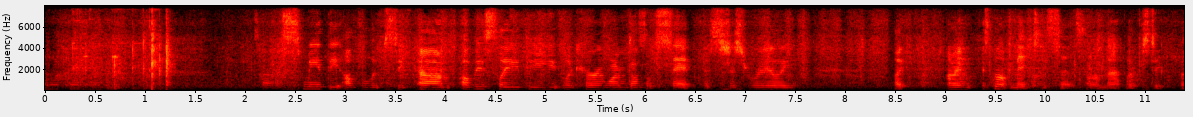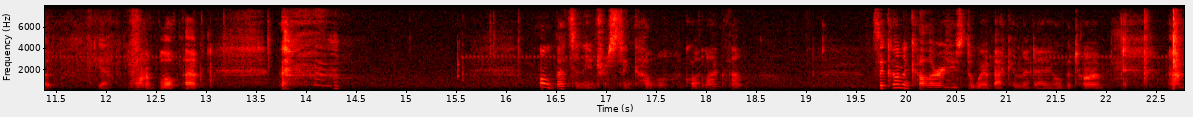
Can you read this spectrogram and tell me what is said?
hand. So I smeared the other lipstick. Um, obviously the Lacura one doesn't set, it's just really, like, I mean, it's not meant to set, it's not a matte lipstick, but yeah, you want to blot that. oh, that's an interesting colour, I quite like that. It's the kind of colour I used to wear back in the day all the time. Um,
